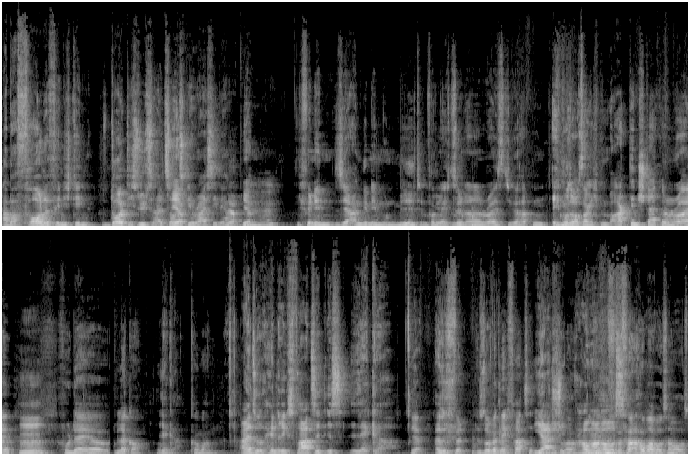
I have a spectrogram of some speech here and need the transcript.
Aber vorne finde ich den deutlich süßer als sonst Ja. die Rice, die wir Ja. haben. Ja. Ich finde ihn sehr angenehm und mild im Vergleich zu den anderen Rice, die wir hatten. Ich muss auch sagen, ich mag den stärkeren Rye. Von daher lecker. Lecker. Kann man machen. Also, Hendricks Fazit ist lecker. Ja, also ich sollen wir gleich Fazit? Ja, Oder? hau mal raus. hau mal raus, hau mal raus.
